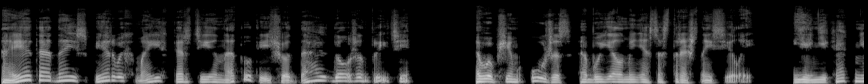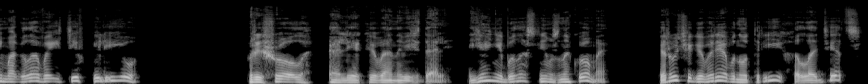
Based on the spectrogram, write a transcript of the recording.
А это одна из первых моих картин, а тут еще Даль должен прийти. В общем, ужас обуял меня со страшной силой. Я никак не могла войти в колею. Пришел Олег Иванович Даль. Я не была с ним знакома. Короче говоря, внутри холодец.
